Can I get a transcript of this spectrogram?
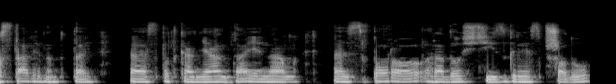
Ustawia nam tutaj e, spotkania, daje nam sporo radości z gry z przodu,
